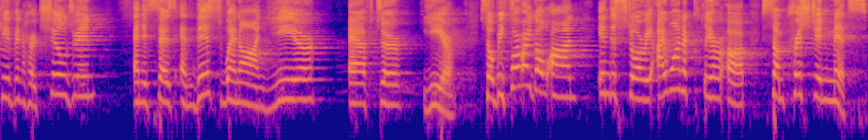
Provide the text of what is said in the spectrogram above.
given her children. And it says, and this went on year after year. So before I go on in the story, I want to clear up some Christian myths,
